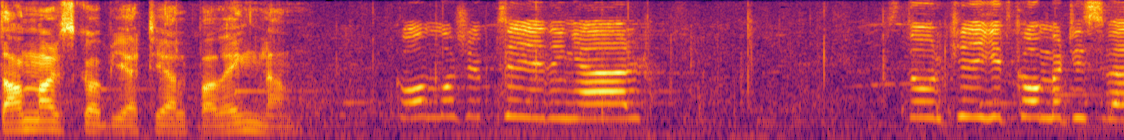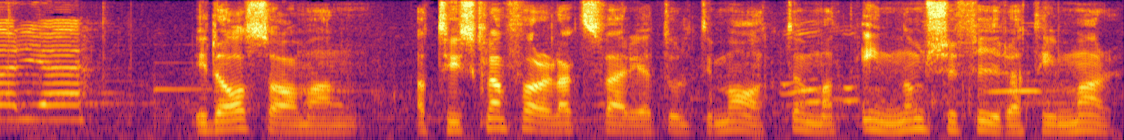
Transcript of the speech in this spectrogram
Danmark ska ha begärt hjälp av England. Kom och köp tidningar. Storkriget kommer till Sverige. Idag sa man att Tyskland förelagt Sverige ett ultimatum att inom 24 timmar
